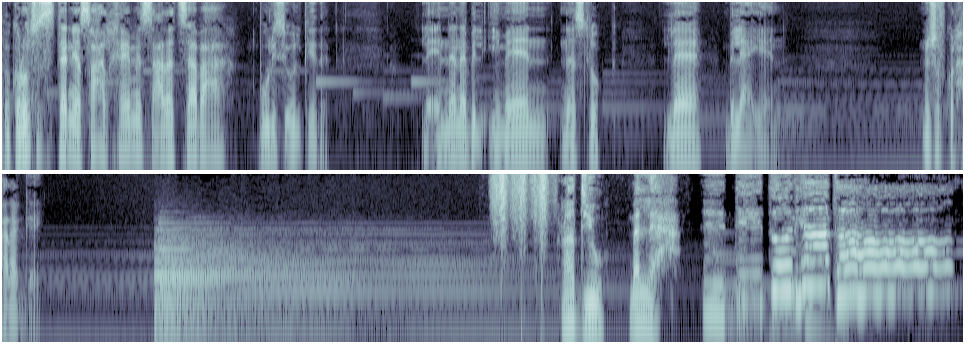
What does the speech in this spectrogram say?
في كورنثوس الثانية الصح الخامس عدد سبعة بولس يقول كده لأننا بالإيمان نسلك لا بالعيان نشوفكم الحلقة الجاية. راديو ملاح. دي دنيا طعم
